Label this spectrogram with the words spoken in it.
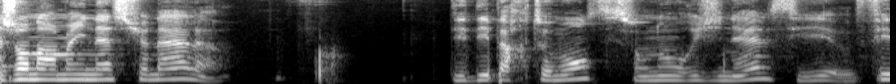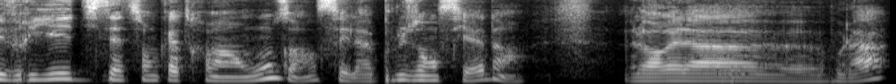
gendarmerie nationale des départements, c'est son nom originel, c'est février 1791, hein, c'est la plus ancienne. Alors elle a, voilà,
